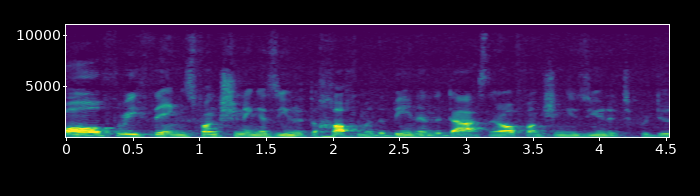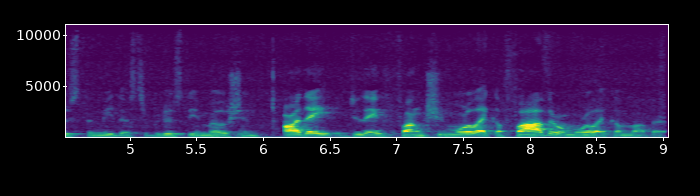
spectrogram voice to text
all three things functioning as a unit, the chachma, the bin, and the das, they're all functioning as a unit to produce the midas, to produce the emotion. Are they, do they function more like a father or more like a mother?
